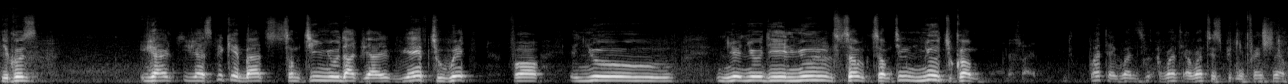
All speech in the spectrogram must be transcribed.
because you are, you are speaking about something new that we, are, we have to wait for a new, new, new deal, new, some, something new to come. That's right. What I want, I want, I want to speak in French now.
